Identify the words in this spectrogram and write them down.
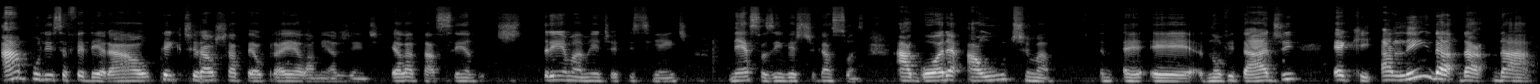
a Polícia Federal tem que tirar o chapéu para ela, minha gente. Ela está sendo extremamente eficiente nessas investigações. Agora, a última é, é, novidade é que, além da, da, da,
